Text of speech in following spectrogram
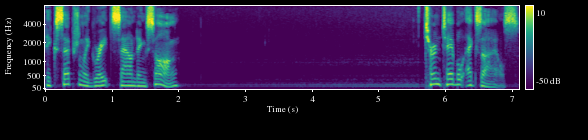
exceptionally great sounding song, Turntable Exiles.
